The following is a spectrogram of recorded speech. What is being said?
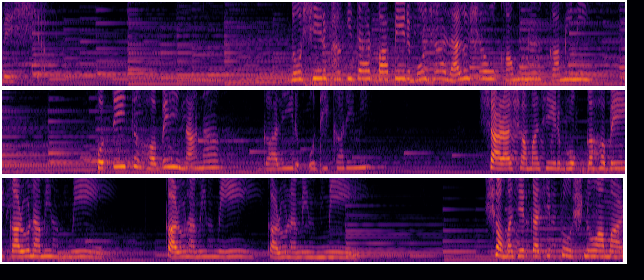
বেশ্যা দোষের ভাগিদার পাপের বোঝা লালসা ও কামনার কামিনী। হতেই তো হবেই নানা গালির অধিকারিণী। সারা সমাজের ভোগ্যা হবে কারণ আমি মেয়ে, কারণ আমি মেয়ে, কারণ আমি মেয়ে। সমাজের কাছে প্রশ্ন আমার,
